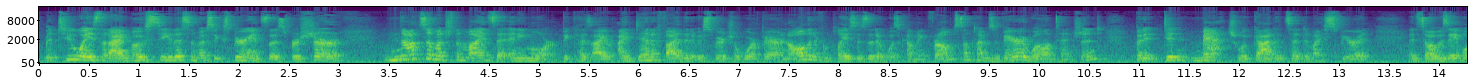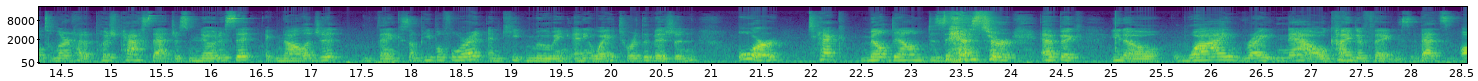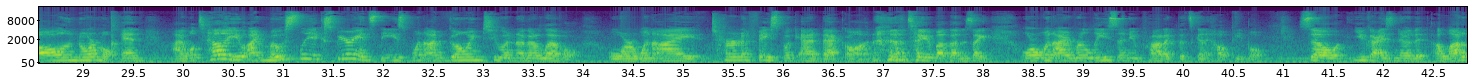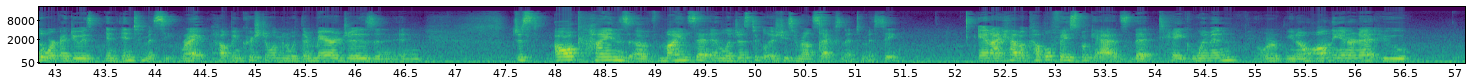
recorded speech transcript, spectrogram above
the two ways that I most see this and most experience this for sure, not so much the mindset anymore, because I identified that it was spiritual warfare and all the different places that it was coming from, sometimes very well intentioned, but it didn't match what God had said to my spirit. And so I was able to learn how to push past that, just notice it, acknowledge it, thank some people for it, and keep moving anyway toward the vision. Or tech meltdown, disaster, epic you know, why right now kind of things. That's all normal. And I will tell you, I mostly experience these when I'm going to another level or when I turn a Facebook ad back on. I'll tell you about that in a second. Or when I release a new product that's going to help people. So, you guys know that a lot of the work I do is in intimacy, right? Helping Christian women with their marriages and, and just all kinds of mindset and logistical issues around sex and intimacy and I have a couple Facebook ads that take women or you know on the internet who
